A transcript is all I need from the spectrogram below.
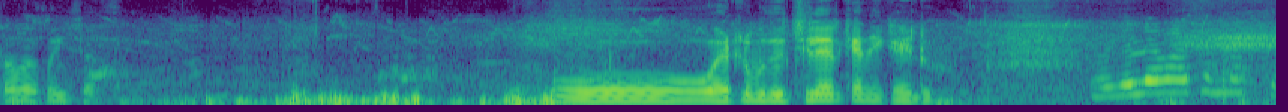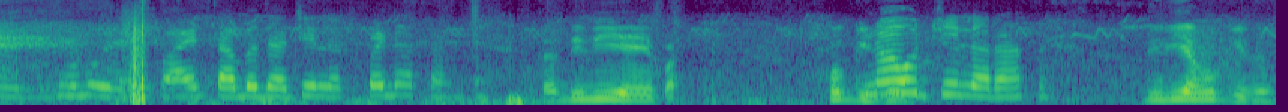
તમે પૈસા ઓ એટલું બધું ચિલર ક્યાંથી કાઢ્યું? દીદીએ એ પણ શું નવ કીધું ચીલર આપે. દીદીએ શું કીધું?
